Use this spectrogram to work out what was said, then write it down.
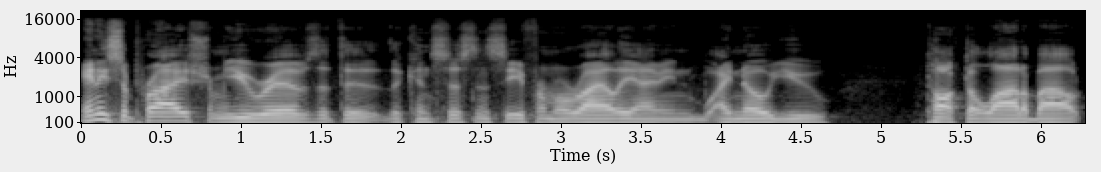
any surprise from you, Rivs, that the the consistency from O'Reilly? I mean, I know you talked a lot about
